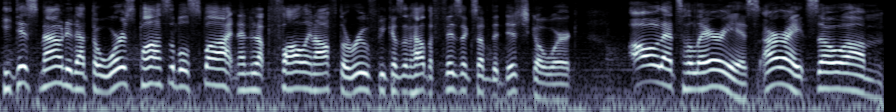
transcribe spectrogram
He dismounted at the worst possible spot and ended up falling off the roof because of how the physics of the disco work. Oh, that's hilarious. All right, so um,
